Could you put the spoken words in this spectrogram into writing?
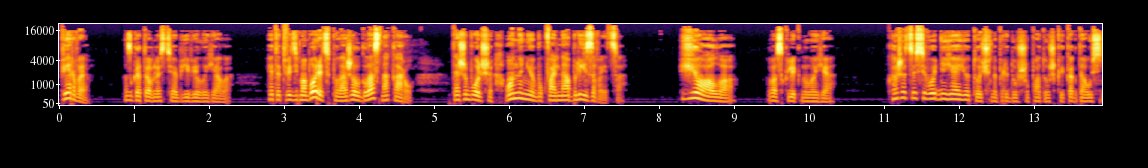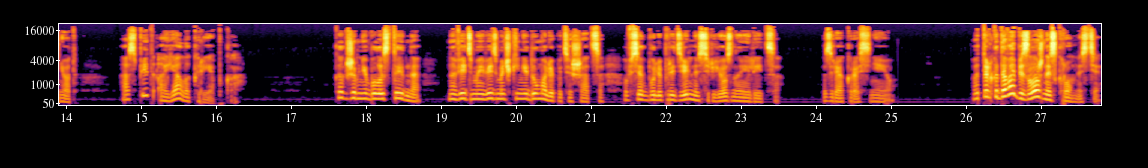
«Первое», — с готовностью объявила Яла. «Этот ведьмоборец положил глаз на Кару. Даже больше, он на нее буквально облизывается». «Яла!» — воскликнула я. «Кажется, сегодня я ее точно придушу подушкой, когда уснет. А спит Аяла крепко». Как же мне было стыдно, но ведьмы и ведьмочки не думали потешаться, у всех были предельно серьезные лица. Зря краснею. Вот только давай без ложной скромности»,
